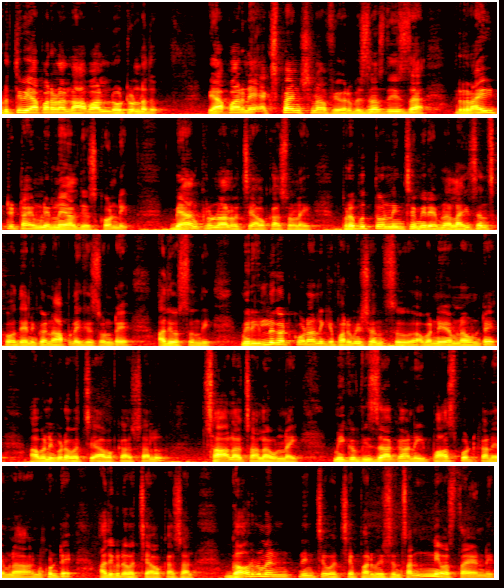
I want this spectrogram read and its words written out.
వృత్తి వ్యాపారంలో లాభాలు లోటు ఉండదు వ్యాపారాన్ని expansion of your business. This the right time నిర్ణయాలు తీసుకోండి. బ్యాంక్ రుణాలు వచ్చే అవకాశం ఉన్నాయి. ప్రభుత్వం నుంచి మీరు ఏమైనా లైసెన్స్కో దేనికైనా అప్లై చేసి ఉంటే అది వస్తుంది. మీరు ఇల్లు కట్టుకోవడానికి పర్మిషన్స్ అవన్నీ ఏమైనా ఉంటే అవన్నీ కూడా వచ్చే అవకాశాలు చాలా చాలా ఉన్నాయి. మీకు వీసా కానీ పాస్పోర్ట్ కానీ ఏమైనా అనుకుంటే అది కూడా వచ్చే అవకాశాలు. గవర్నమెంట్ నుంచి వచ్చే పర్మిషన్స్ అన్నీ వస్తాయండి.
